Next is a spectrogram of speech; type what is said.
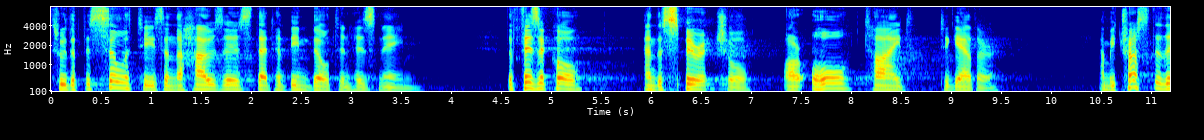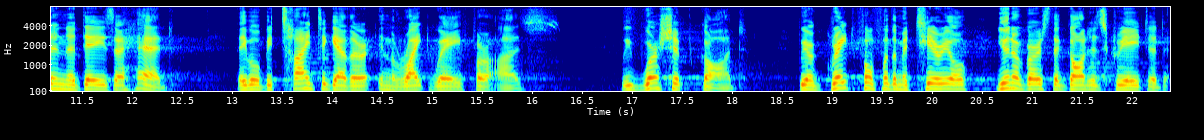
through the facilities and the houses that have been built in His name. The physical and the spiritual are all tied together. And we trust that in the days ahead, they will be tied together in the right way for us. We worship God we are grateful for the material universe that God has created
